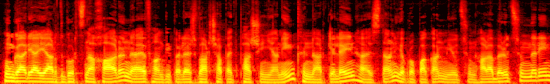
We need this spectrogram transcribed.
Հունգարիայի արտգործնախարարը նաև հանդիպել էր վարչապետ Փաշինյանին, քննարկել էին Հայաստան-Եվրոպական միություն հարաբերություններին,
